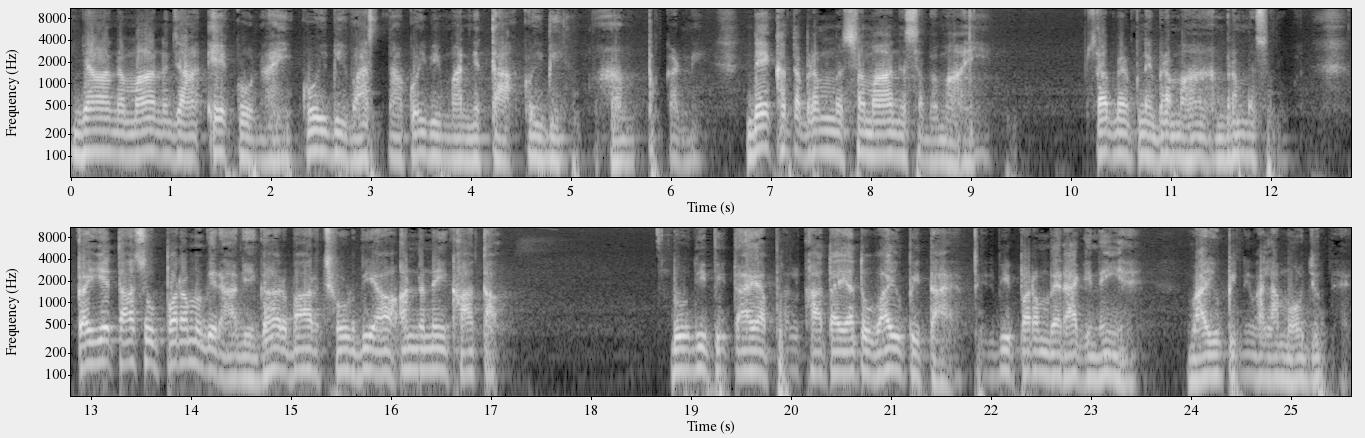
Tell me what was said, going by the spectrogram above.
ज्ञान मान जहाँ एको नहीं, कोई भी वासना, कोई भी मान्यता, कोई भी हम पकड़ नहीं। देखत ब्रह्म समान सब माई। सब में अपने ब्रह्मा, ब्रह्म स्वरूप। कहिए तासु परम विरागी, घर बार छोड़ दिया, अन्न नहीं खाता। दूध ही पीता है या फल खाता है, या तो वायु पीता है, फिर भी परम वैरागी नहीं है। वायु पीने वाला मौजूद है,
